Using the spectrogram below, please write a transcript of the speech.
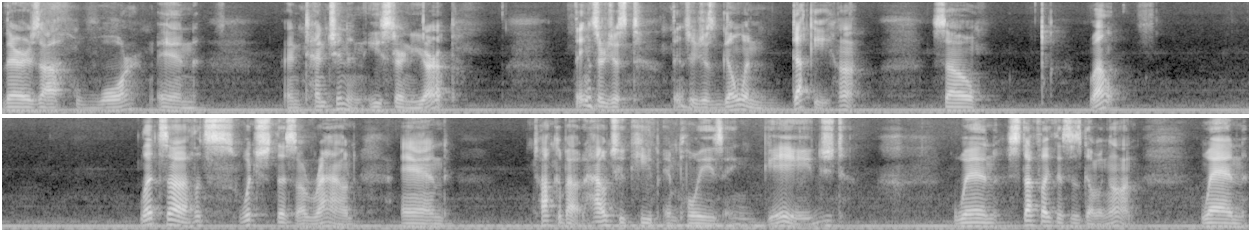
There's a war in, tension in Eastern Europe. Things are just things are just going ducky, huh? So, well, let's uh, let's switch this around and talk about how to keep employees engaged when stuff like this is going on. When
